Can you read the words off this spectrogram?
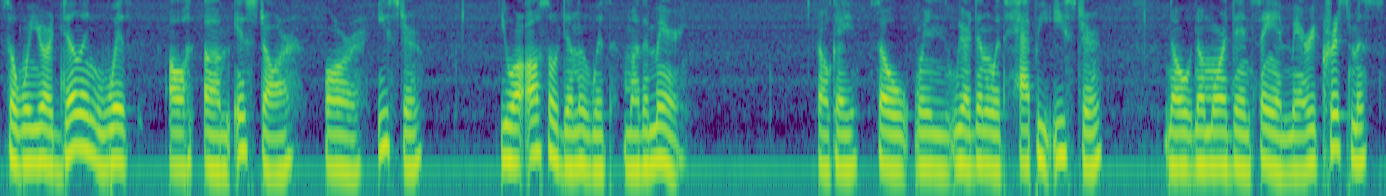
So when you're dealing with um, Ishtar or Easter, you are also dealing with Mother Mary. Okay, so when we are dealing with Happy Easter, no, no more than saying Merry Christmas.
